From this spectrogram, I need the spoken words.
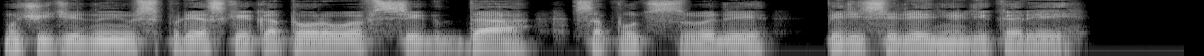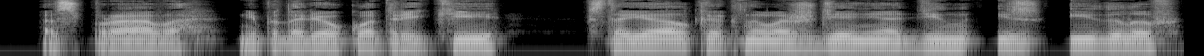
мучительные всплески которого всегда сопутствовали переселению дикарей. А справа, неподалеку от реки, стоял, как наваждение, один из идолов,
